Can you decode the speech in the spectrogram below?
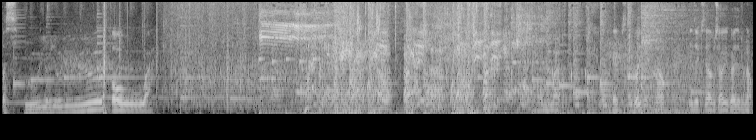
Passa. Ui, ui, ui, ui, ui. Boa! Toma. Ok, precisa de dois? Não. Quer dizer que precisávamos de qualquer coisa, mas não.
